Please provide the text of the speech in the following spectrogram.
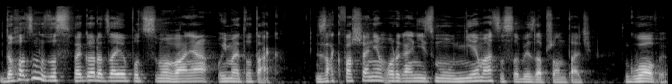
Dochodząc do swego rodzaju podsumowania, ujmę to tak. Zakwaszeniem organizmu nie ma co sobie zaprzątać głowy.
